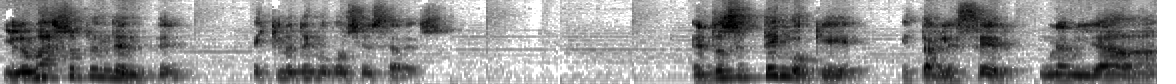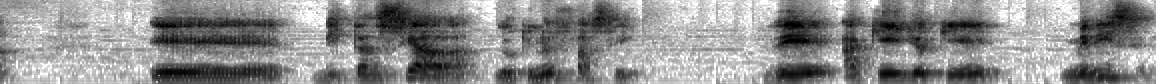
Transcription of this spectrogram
Y lo más sorprendente es que no tengo conciencia de eso. Entonces tengo que establecer una mirada eh, distanciada, lo que no es fácil, de aquello que me dicen.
